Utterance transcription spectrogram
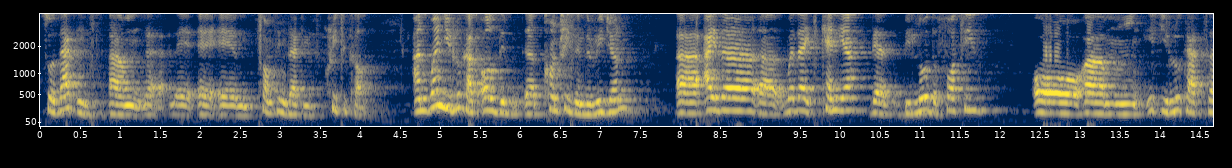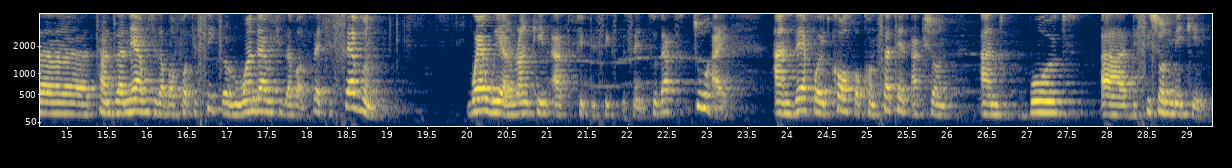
So that is um, uh, uh, uh, um, something that is critical. And when you look at all the uh, countries in the region, uh, either whether it's Kenya, they're below the 40s, or um, if you look at Tanzania, which is about 46, or Rwanda, which is about 37, where we are ranking at 56%. So that's too high. And therefore, it calls for concerted action and bold uh, decision making.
